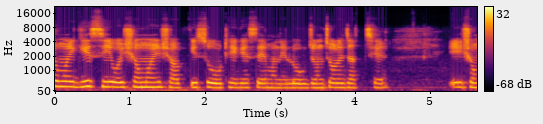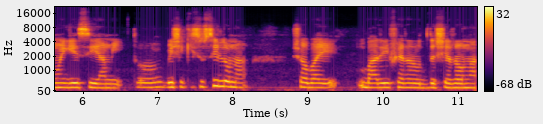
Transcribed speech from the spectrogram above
সময় গেছি, ওই সময় সব কিছু উঠে গেছে মানে লোকজন চলে যাচ্ছে। এই সময় গেছি আমি, তো বেশি কিছু ছিল না। সবাই বাড়ি ফেরার উদ্দেশ্যে রওনা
